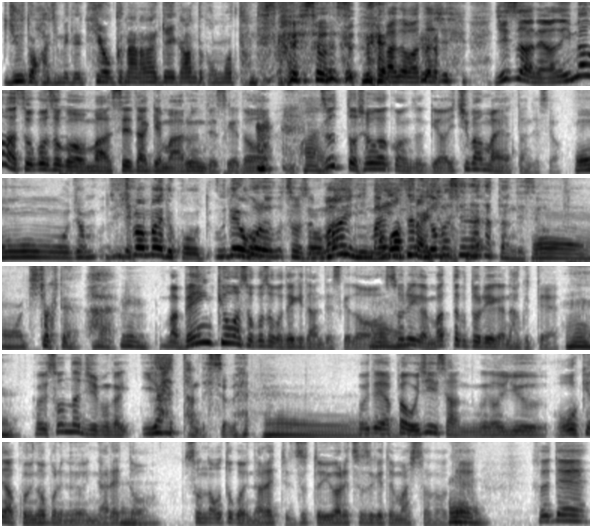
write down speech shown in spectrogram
柔道始めて強くならなきゃいかんとか思ったんですか、そうです、ね、あの私実はねあの今はそこそこまあ背丈もあるんですけど、はい、ずっと小学校の時は一番前やったんですよ。おおじゃあ一番前でこう腕をそうそう前に伸ばせないね、伸ばせなかったんですよ。ちっちゃくて。はい、うん、まあ勉強はそこそこできたんですけどそれ以外全く取り柄がなくて、うん、そんな自分が嫌やったんですよね。それでやっぱりおじいさんの言う大きな鯉のぼりのようになれと、そんな男になれってずっと言われ続けてましたので、それで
